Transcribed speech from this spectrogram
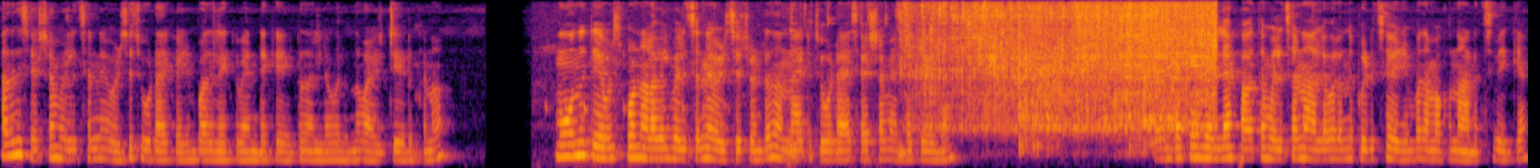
അതിനുശേഷം വെളിച്ചെണ്ണ ഒഴിച്ച് ചൂടായി കഴിയുമ്പോൾ അതിലേക്ക് വെണ്ടയ്ക്ക ഇട്ട് നല്ലപോലെ ഒന്ന് വഴറ്റിയെടുക്കണം. മൂന്ന് ടേബിൾ സ്പൂൺ അളവിൽ വെളിച്ചെണ്ണ ഒഴിച്ചിട്ടുണ്ട്. നന്നായിട്ട് ചൂടായ ശേഷം വെണ്ടയ്ക്ക ഇടാം. വെണ്ടയ്ക്കയിൽ എല്ലാ ഭാഗത്തും വെളിച്ചെണ്ണ നല്ലപോലെ ഒന്ന് പിടിച്ച് കഴിയുമ്പോൾ നമുക്കൊന്ന് അടച്ച് വയ്ക്കാം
